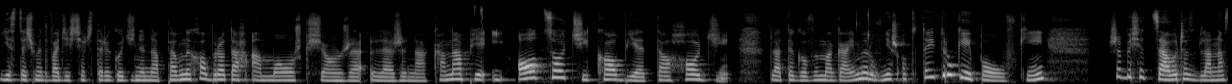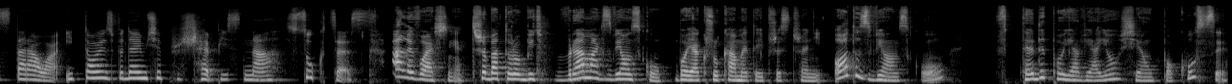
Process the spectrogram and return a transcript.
jesteśmy 24 godziny na pełnych obrotach, a mąż książę leży na kanapie. I o co ci kobieto chodzi? Dlatego wymagajmy również od tej drugiej połówki, żeby się cały czas dla nas starała. I to jest, wydaje mi się, przepis na sukces. Ale właśnie, trzeba to robić w ramach związku, bo jak szukamy tej przestrzeni od związku, wtedy pojawiają się pokusy.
